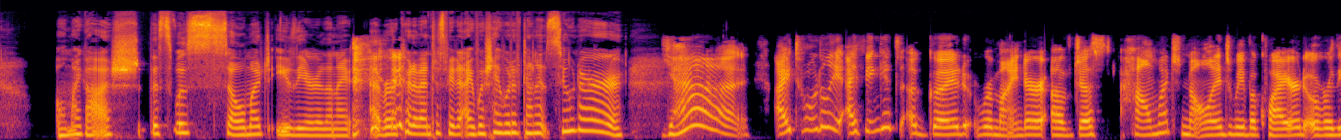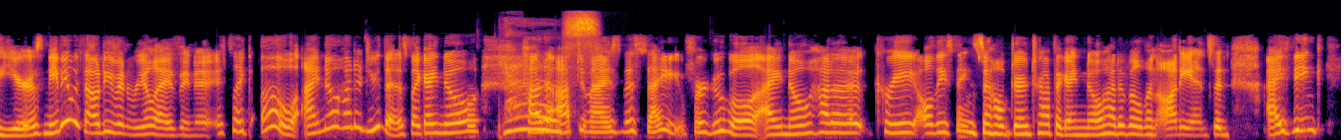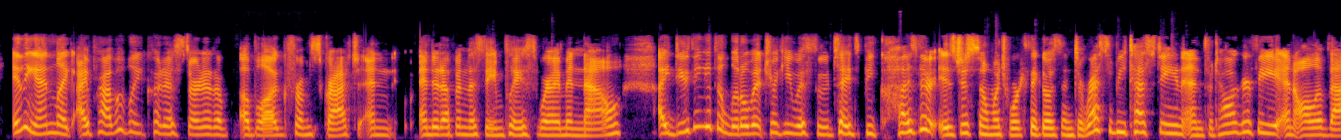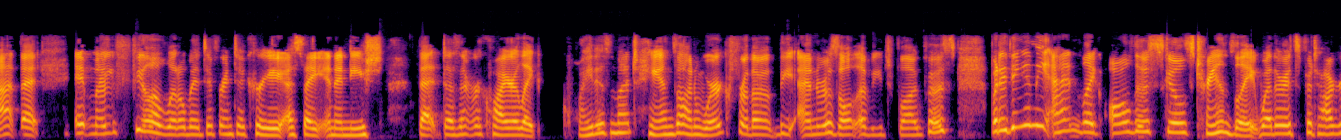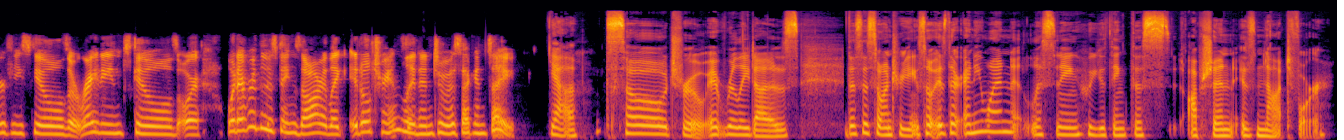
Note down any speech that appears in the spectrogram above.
oh my gosh, this was so much easier than I ever could have anticipated. I wish I would have done it sooner. Yeah, I totally, I think it's a good reminder of just how much knowledge we've acquired over the years, maybe without even realizing it. It's like, oh, I know how to do this. Like, I know yes. how to optimize the site for Google. I know how to create all these things to help drive traffic. I know how to build an audience. And I think in the end, like I probably could have started a, a, blog from scratch and ended up in the same place where I'm in now. I do think it's a little bit tricky with food sites because there is just so much work that goes into recipe testing and photography and all of that that it might feel a little bit different to create a site in a niche that doesn't require like quite as much hands-on work for the the end result of each blog post but i think in the end like all those skills translate whether it's photography skills or writing skills or whatever those things are like it'll translate into a second site yeah so true. It really does. This is so intriguing. So is there anyone listening who you think this option is not for?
